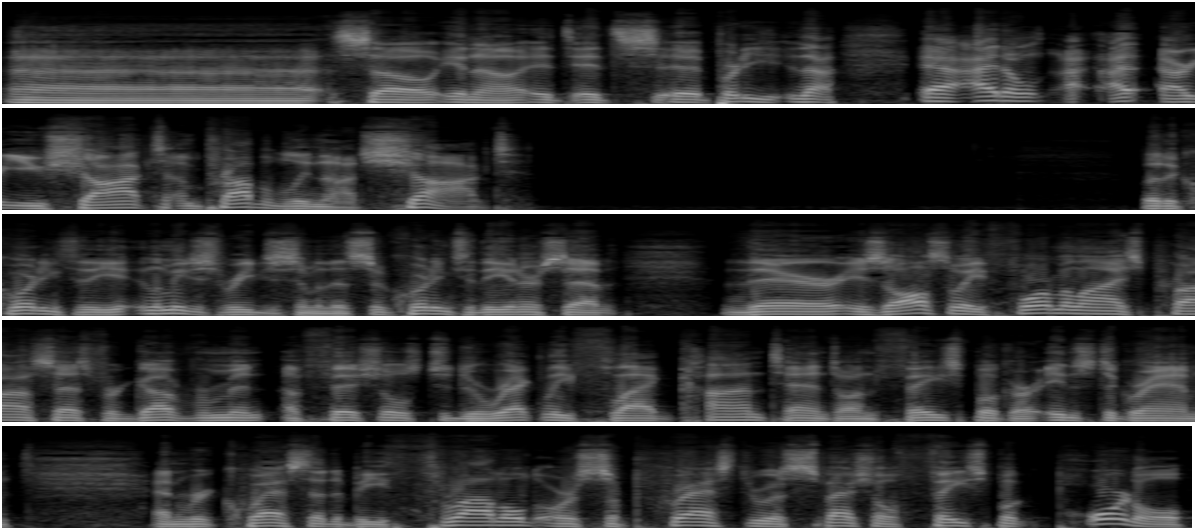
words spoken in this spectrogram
Uh, so you know it, it's uh, pretty. Now, I don't. I, are you shocked? I'm probably not shocked. But according to the, let me just read you some of this. According to the Intercept, there is also a formalized process for government officials to directly flag content on Facebook or Instagram and request that it be throttled or suppressed through a special Facebook portal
